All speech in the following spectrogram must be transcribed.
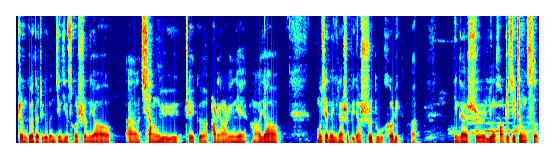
整个的这个稳经济措施呢要呃强于这个二零二零年啊，要目前呢应该是比较适度合理啊。应该是用好这些政策，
